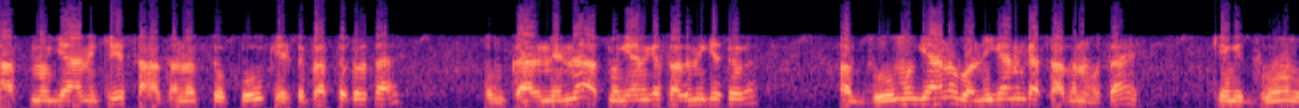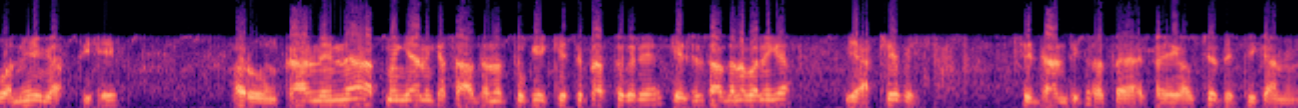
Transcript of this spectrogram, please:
आत्मज्ञान के साधनत्व को कैसे प्राप्त करता है? ओंकार निर्णय आत्मज्ञान का साधन कैसे होगा? अब धूम ज्ञान वन्य ज्ञान का साधन होता है, क्योंकि धूम वन्य व्याप्ति है। और ओंकार निर्णय आत्मज्ञान का साधनत्व के कैसे प्राप्त करेगा? कैसे साधन बनेगा? ये आक्षेप है। सिद्धांत कहता है, कहेगा उचित टीका में,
